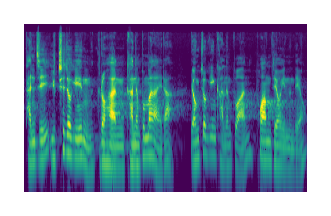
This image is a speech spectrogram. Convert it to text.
단지 육체적인 그러한 간음뿐만 아니라 영적인 간음 또한 포함되어 있는데요.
